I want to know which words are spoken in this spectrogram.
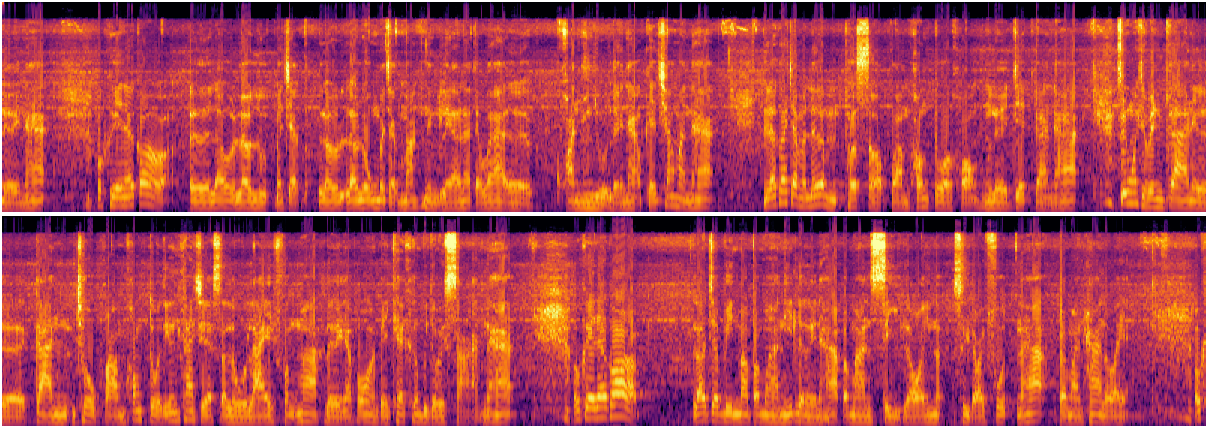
เลยนะฮะโอเคแล้วก็เออเราเราหลุดมาจากเราเราลงมาจากมักหนึ่งแล้วนะแต่ว่าเออควันยังอยู่เลยนะโอเคช่างมันนะฮะแล้วก็จะมาเริ่มทดสอบความคล่องตัวของเลเจ็ตกันนะฮะซึ่งมันจะเป็นการเออการโชว์ความคล่องตัวที่ค่อนข้างจะสโลไลฟ์มากๆเลยนะเพราะมันเป็นแค่เครื่องบินโดยสารนะฮะโอเคแล้วก็เราจะบินมาประมาณนี้เลยนะฮะประมาณ 400 400 ฟุตนะฮะประมาณ 500 โอเค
